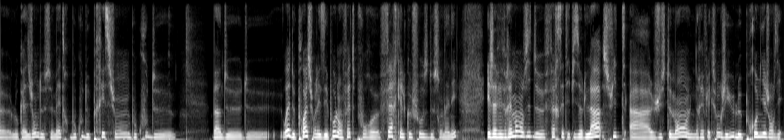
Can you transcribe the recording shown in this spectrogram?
euh, l'occasion de se mettre beaucoup de pression, beaucoup de ben de, poids sur les épaules en fait pour euh, faire quelque chose de son année. Et j'avais vraiment envie de faire cet épisode là suite à justement une réflexion que j'ai eue le 1er janvier.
